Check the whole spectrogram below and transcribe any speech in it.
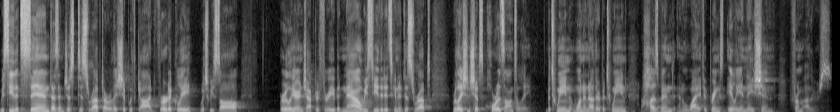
We see that sin doesn't just disrupt our relationship with God vertically, which we saw earlier in chapter 3, but now we see that it's going to disrupt relationships horizontally between one another, between a husband and a wife. It brings alienation from others.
